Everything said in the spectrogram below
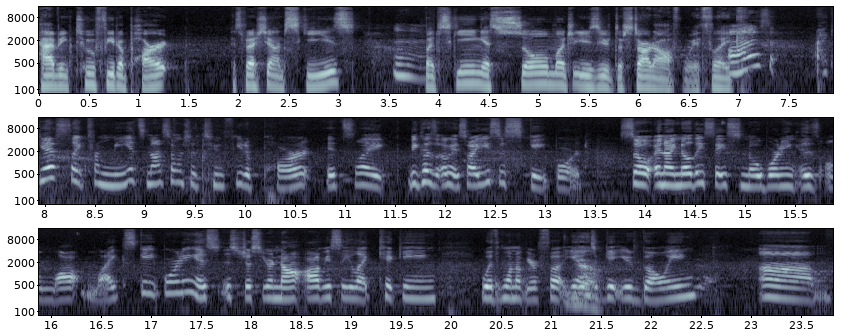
having two feet apart, especially on skis. Mm-hmm. But skiing is so much easier to start off with. Like, honest, I guess like for me, it's not so much the two feet apart. It's like because okay, so I used to skateboard. So and I know they say snowboarding is a lot like skateboarding. It's it's just you're not obviously like kicking with one of your foot, you know, to get you going. Um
